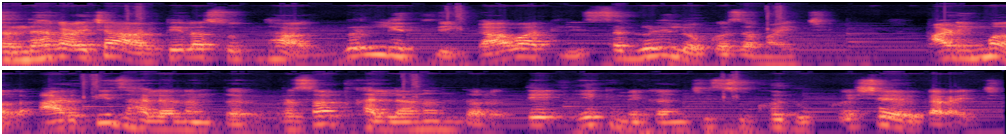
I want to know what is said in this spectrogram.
संध्याकाळच्या आरतीला सुद्धा गल्लीतली गावातली सगळी लोक जमायची. आणि मग आरती झाल्यानंतर प्रसाद खाल्ल्यानंतर ते एकमेकांची सुख दुःख शेअर करायचे.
